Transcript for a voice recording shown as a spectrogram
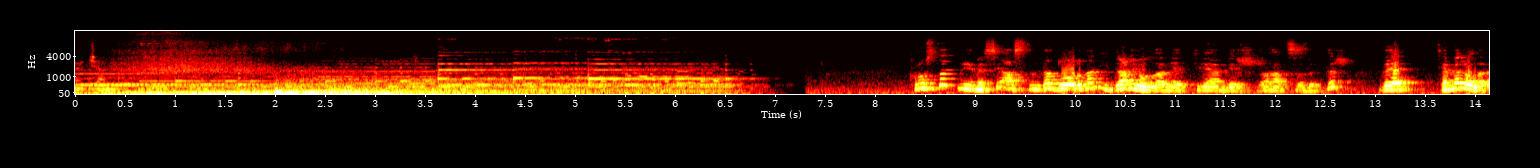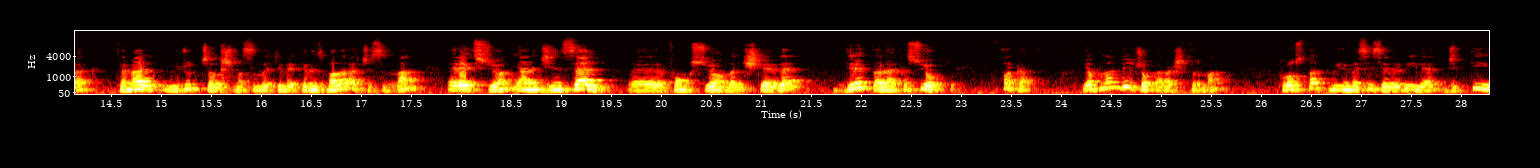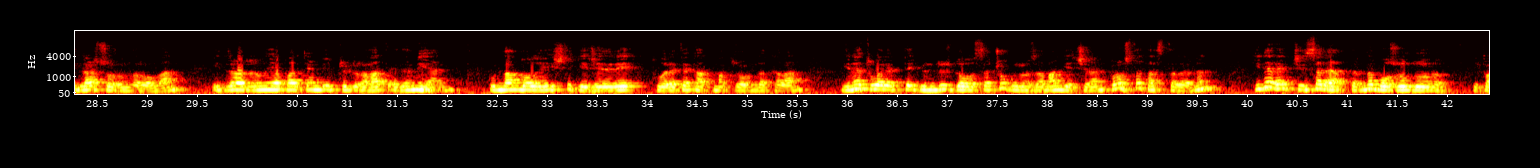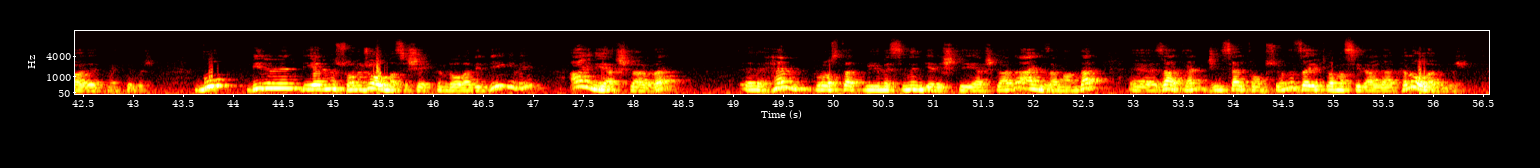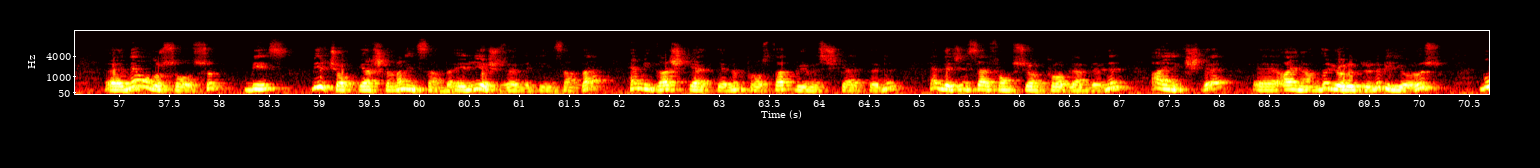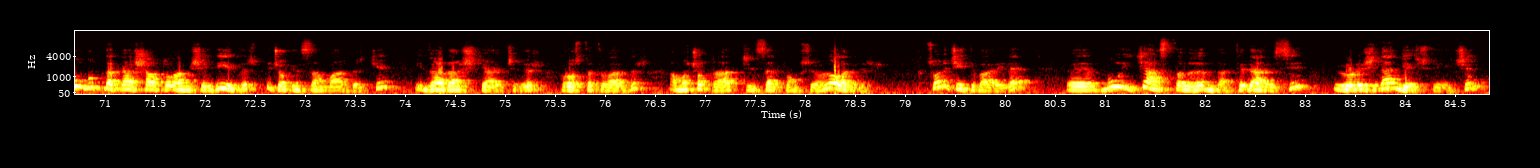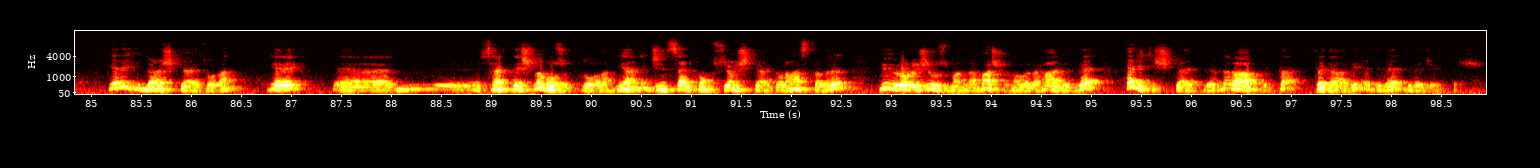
Jungle. Prostat büyümesi aslında doğrudan idrar yollarını etkileyen bir rahatsızlıktır ve temel olarak temel vücut çalışmasındaki mekanizmalar açısından ereksiyon yani cinsel e, fonksiyonla işlevle direkt alakası yoktur. Fakat yapılan birçok araştırma prostat büyümesi sebebiyle ciddi idrar sorunları olan, idrarını yaparken bir türlü rahat edemeyen, bundan dolayı işte geceleri tuvalete kalkmak zorunda kalan, yine tuvalette gündüz de olsa çok uzun zaman geçiren prostat hastalarının giderek cinsel hayatlarında bozulduğunu ifade etmektedir. Bu birinin diğerinin sonucu olması şeklinde olabildiği gibi aynı yaşlarda e, hem prostat büyümesinin geliştiği yaşlarda aynı zamanda e, zaten cinsel fonksiyonun zayıflamasıyla alakalı olabilir. E, Ne olursa olsun biz birçok yaşlanan insanda, 50 yaş üzerindeki insanda hem idrar şikayetlerinin, prostat büyümesi şikayetlerinin hem de cinsel fonksiyon problemlerinin aynı kişide e, aynı anda görüldüğünü biliyoruz. Bu mutlaka şart olan bir şey değildir. Birçok insan vardır ki idrardan şikayetçidir, prostatı vardır ama çok rahat cinsel fonksiyonu da olabilir. Sonuç itibariyle e, bu iki hastalığın da tedavisi ürolojiden geçtiği için gerek idrar şikayeti olan gerek e, sertleşme bozukluğu olan yani cinsel fonksiyon şikayeti olan hastaların bir üroloji uzmanına başvurmaları halinde her iki şikayetleri de rahatlıkla tedavi edilebilecektir.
